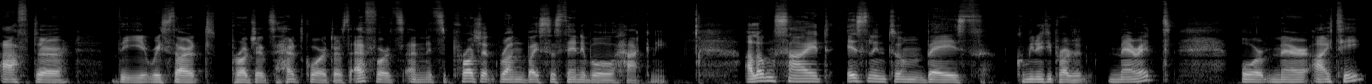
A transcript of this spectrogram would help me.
after the Restart Project's headquarters efforts, and it's a project run by Sustainable Hackney. Alongside Islington based community project Merit, or Mer IT,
